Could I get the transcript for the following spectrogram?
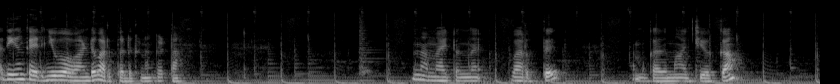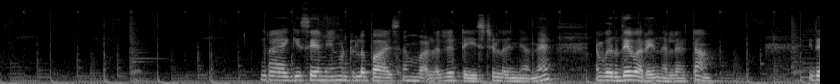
അധികം കരിഞ്ഞു പോവാണ്ട് വറുത്തെടുക്കണം കേട്ടോ. നന്നായിട്ടൊന്ന് വറുത്ത് നമുക്കത് മാറ്റി വെക്കാം. ഈ റാഗി സേമിയം കൊണ്ടുള്ള പായസം വളരെ ടേസ്റ്റ് ഉള്ളത് തന്നെയാണ് ഞാൻ വെറുതെ പറയുന്നല്ല കേട്ടോ. ഇത്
